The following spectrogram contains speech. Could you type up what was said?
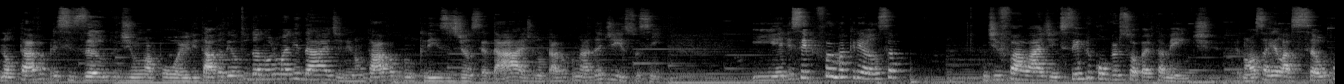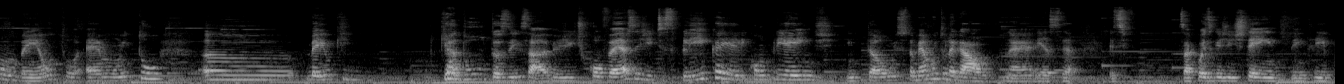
não estava precisando de um apoio, ele estava dentro da normalidade, ele não estava com crises de ansiedade, não estava com nada disso, assim. E ele sempre foi uma criança de falar, a gente sempre conversou abertamente. Nossa relação com o Bento é muito uh, meio que, que adulta, assim, sabe? A gente conversa, a gente explica e ele compreende. Então isso também é muito legal, né? Essa, essa coisa que a gente tem entre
